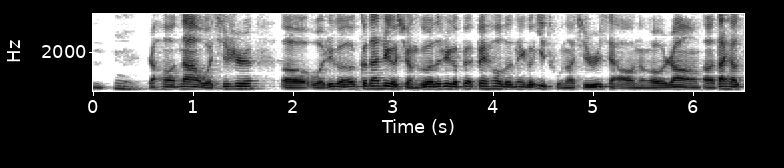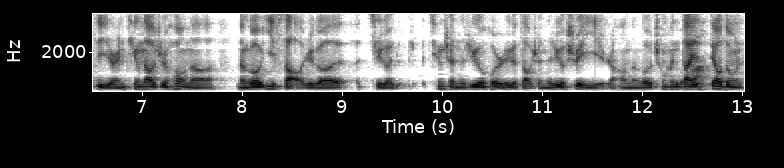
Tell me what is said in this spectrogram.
嗯然后，那我其实呃，我这个歌单这个选歌的这个背背后的那个意图呢，其实想要能够让呃大小自己人听到之后呢，能够一扫这个这个清晨的这个或者这个早晨的这个睡意，然后能够充分带调动，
